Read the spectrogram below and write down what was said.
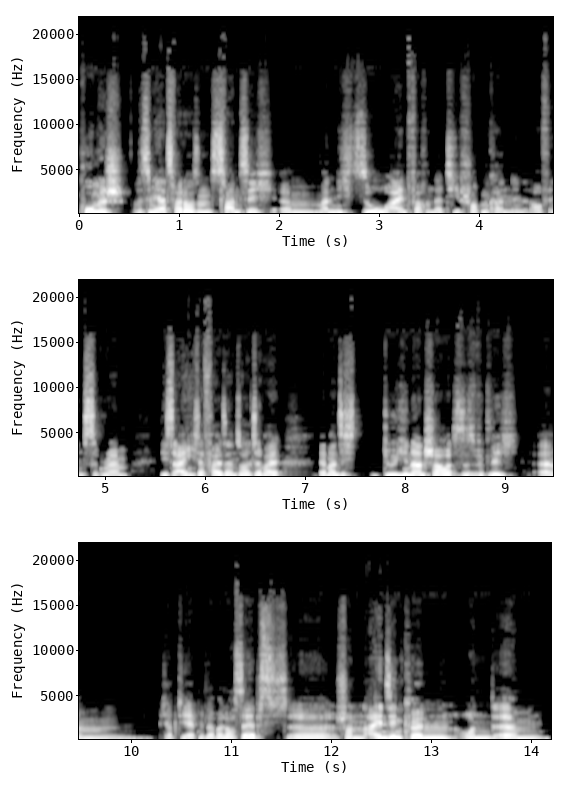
komisch, dass im Jahr 2020 ähm, man nicht so einfach und nativ shoppen kann in, auf Instagram, wie es eigentlich der Fall sein sollte. Weil wenn man sich Douyin anschaut, ist es wirklich ähm, ich habe die App mittlerweile auch selbst äh, schon einsehen können und ähm,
